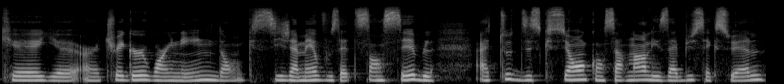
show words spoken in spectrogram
qu'il y a un trigger warning. Donc, si jamais vous êtes sensible à toute discussion concernant les abus sexuels,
